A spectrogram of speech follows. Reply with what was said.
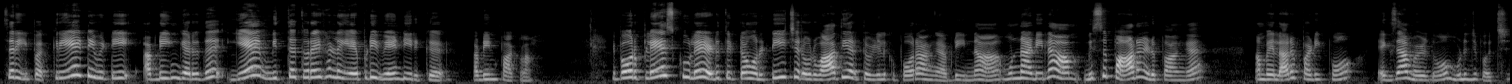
சரி இப்போ க்ரியேட்டிவிட்டி அப்படிங்கிறது ஏன் மித்த துறைகளில் எப்படி வேண்டியிருக்கு அப்படின்னு பார்க்கலாம். இப்போ ஒரு ப்ளே ஸ்கூலே எடுத்துக்கிட்டோம் ஒரு டீச்சர் ஒரு வாத்தியார் தொழிலுக்கு போகிறாங்க அப்படின்னா முன்னாடிலாம் மிஸ்ஸு பாடம் எடுப்பாங்க. நம்ம எல்லாரும் படிப்போம் எக்ஸாம் எழுதுவோம் முடிஞ்சு போச்சு.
